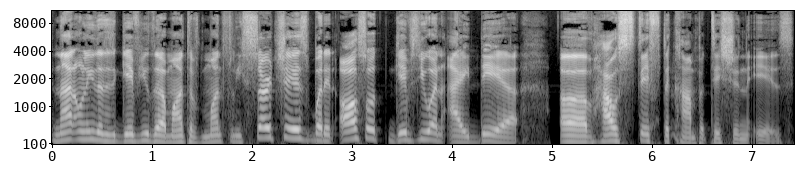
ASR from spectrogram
not only does it give you the amount of monthly searches, but it also gives you an idea of how stiff the competition is.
